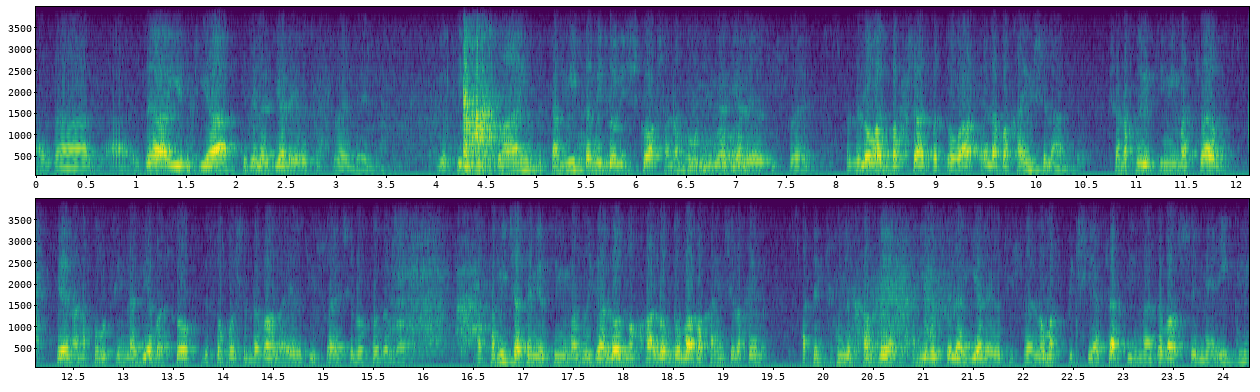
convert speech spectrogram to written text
אז ה, זה היציאה כדי להגיע לארץ ישראל בעצם. יוצאים ממצרים, ותמיד תמיד לא לשכוח שאנחנו רוצים להגיע לארץ ישראל. אז זה לא רק בפשט בתורה, אלא בחיים שלנו. כשאנחנו יוצאים ממצב, כן, אנחנו רוצים להגיע בסוף, בסופו של דבר לארץ ישראל של אותו דבר. אז תמיד כשאתם יוצאים ממדרגה לא נוחה, לא טובה בחיים שלכם, אתם צריכים לכוון, אני רוצה להגיע לארץ ישראל. לא מספיק שיצאתי מהדבר שמעיק לי,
